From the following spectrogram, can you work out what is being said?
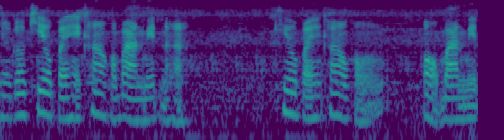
แล้วก็เคี่ยวไปให้ข้าวเขาบานเม็ดนะคะ เคี่ยวไปให้ข้าวเขาออกบานเม็ด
